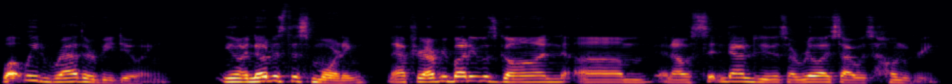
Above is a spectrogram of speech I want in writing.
what we'd rather be doing. You know, I noticed this morning, after everybody was gone, um, and I was sitting down to do this, I realized I was hungry.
